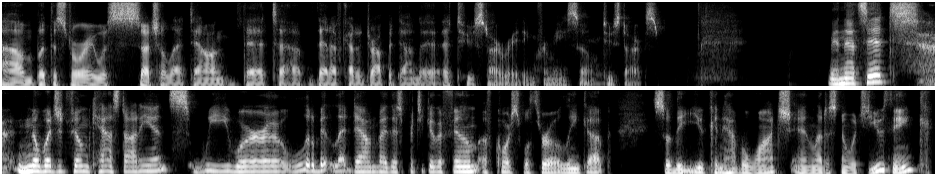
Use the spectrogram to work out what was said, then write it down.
um, but the story was such a letdown that uh, that I've got to drop it down to a two star rating for me. So two stars. And that's it. No budget film cast audience. We were a little bit let down by this particular film. Of course, we'll throw a link up so that you can have a watch and let us know what you think.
